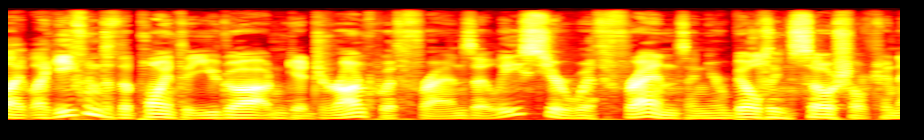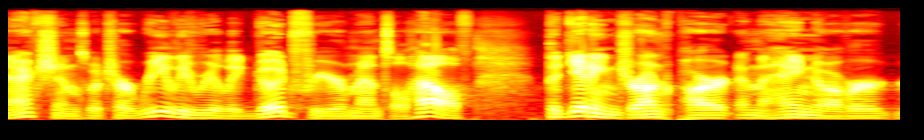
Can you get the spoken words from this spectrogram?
Like like even to the point that you go out and get drunk with friends, at least you're with friends and you're building social connections, which are really really good for your mental health. The getting drunk part and the hangover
